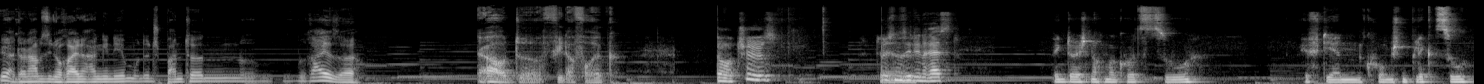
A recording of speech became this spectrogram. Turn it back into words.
Ja, dann haben Sie noch eine angenehme und entspannte äh, Reise. Ja, und äh, viel Erfolg. So, tschüss. Grüßen Sie den Rest. Winkt euch noch mal kurz zu. Wirft dir einen komischen Blick zu.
